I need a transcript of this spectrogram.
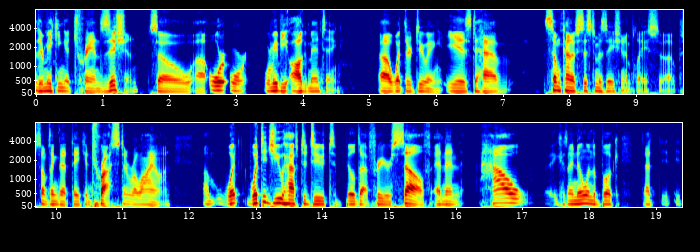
they're making a transition, so uh, or or or maybe augmenting uh, what they're doing, is to have some kind of systemization in place, uh, something that they can trust and rely on. Um, what what did you have to do to build that for yourself, and then how? Because I know in the book that it, it,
